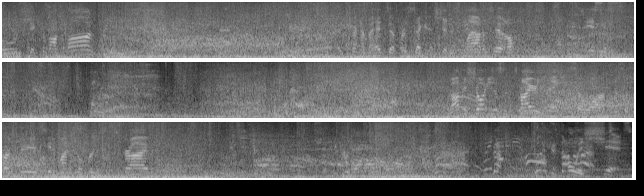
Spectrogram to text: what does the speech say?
Oh shit, come on, come on! I turned on my headset for a second, that shit is loud as hell. Jesus. But I'll be showing you this entire thing, so uh, if this is the first video you've seen of mine, feel free to subscribe. Focus Holy the shit.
